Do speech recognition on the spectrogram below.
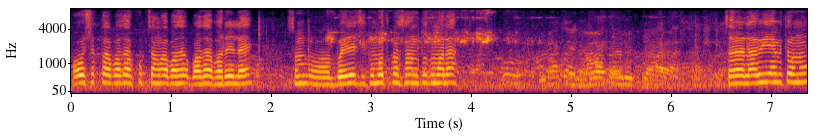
पाहू शकता बाजार खूप चांगला बाजार बाजार भरलेला आहे. सम बैलाची किंमत पण सांगतो तुम्हाला. चला लावूया मित्रांनो.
